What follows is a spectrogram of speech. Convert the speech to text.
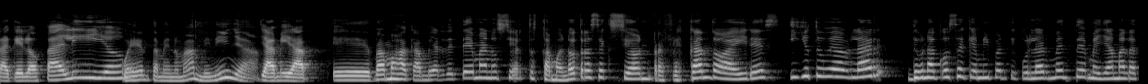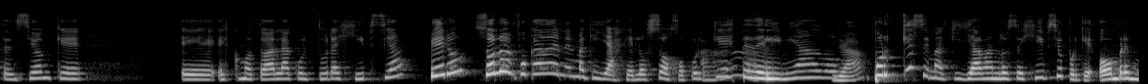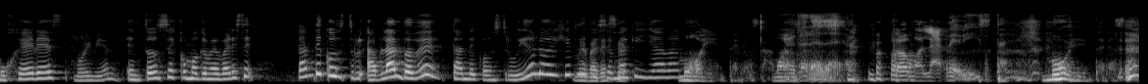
Saqué los palillos. Cuéntame nomás, mi niña. Ya, mira, eh, vamos a cambiar de tema, ¿no es cierto? Estamos en otra sección, refrescando aires, y yo te voy a hablar de una cosa que a mí particularmente me llama la atención, que eh, es como toda la cultura egipcia, pero solo enfocada en el maquillaje, los ojos. ¿Por qué Ah. este delineado? Ya, ¿Por qué se maquillaban los egipcios? Porque hombres, mujeres. muy bien. Entonces, como que me parece tan hablando de tan deconstruidos los egipcios Me que se maquillaban. Muy interesante. Muy interesante. como la revista. Muy interesante.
